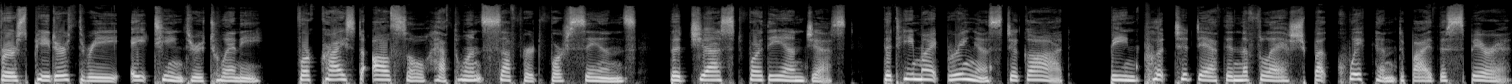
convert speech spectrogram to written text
1 Peter 3 18 through 20. For Christ also hath once suffered for sins, the just for the unjust, that he might bring us to God, being put to death in the flesh, but quickened by the Spirit.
